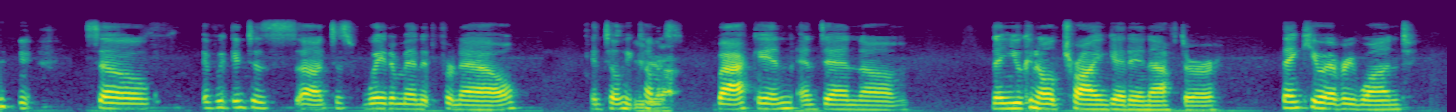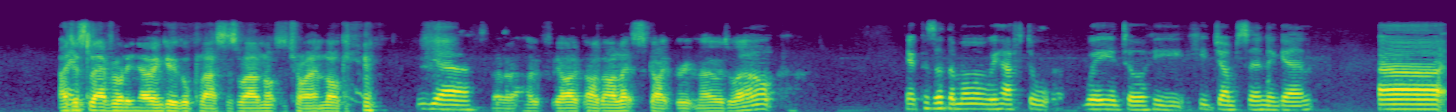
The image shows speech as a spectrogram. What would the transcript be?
so if we can just uh, just wait a minute for now until he comes Yeah. back in, and then um, then you can all try and get in after. Thank you, everyone. I just let everybody know in Google Plus as well not to try and log in. Yeah, So hopefully I'll, I'll, I'll let Skype group know as well. yeah, because at the moment we have to wait until he he jumps in again. Uh,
